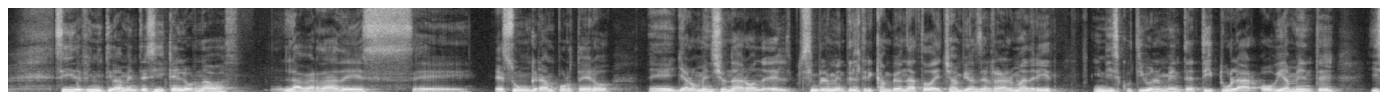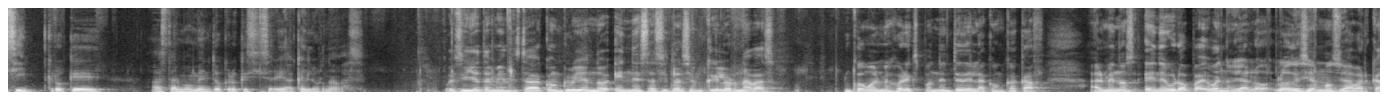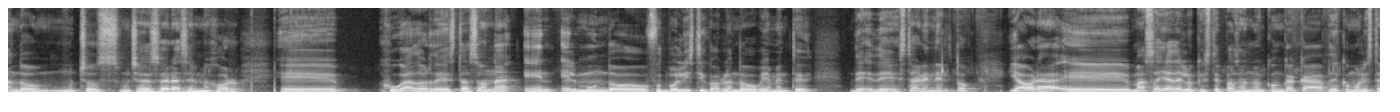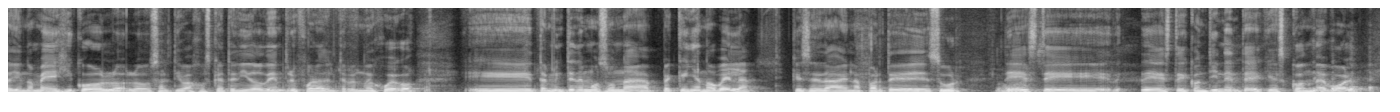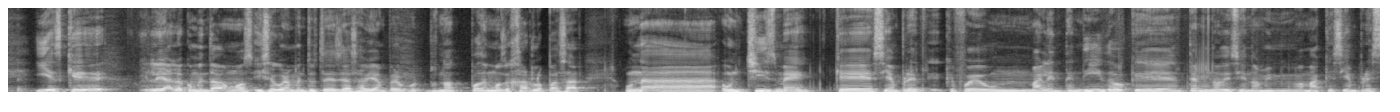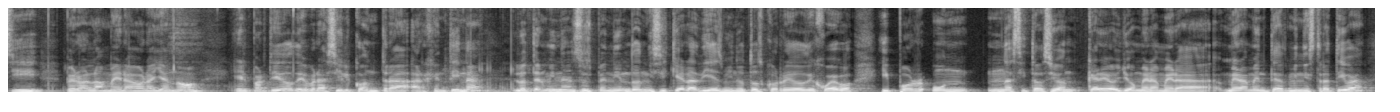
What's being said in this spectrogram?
sí, definitivamente sí, Keylor Navas. La verdad es, eh, es un gran portero, eh, ya lo mencionaron, el, simplemente el tricampeonato de Champions del Real Madrid, indiscutiblemente titular, obviamente, y sí, creo que hasta el momento creo que sí sería Keylor Navas. Pues sí, yo también estaba concluyendo en esa situación. Keylor Navas como el mejor exponente de la CONCACAF. al menos en Europa, bueno, ya lo, lo decíamos, ya abarcando muchos, muchas esferas, el mejor eh, jugador de esta zona en el mundo futbolístico, hablando obviamente de, de estar en el top. Y ahora, eh, más allá de lo que esté pasando en CONCACAF, de cómo le está yendo a México, lo- los altibajos que ha tenido dentro y fuera del terreno de juego, eh, también tenemos una pequeña novela que se da en la parte sur de este, de este continente que es Conmebol. y es que ya lo comentábamos y seguramente ustedes ya sabían, pero pues no podemos dejarlo pasar. Una, un chisme que siempre, que fue un malentendido, que terminó diciendo a mi, mi mamá que siempre sí, pero a la mera hora ya no. El partido de Brasil contra Argentina lo terminan suspendiendo ni siquiera 10 minutos corridos de juego y por un- una situación, creo yo, mera, mera, meramente administrativa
